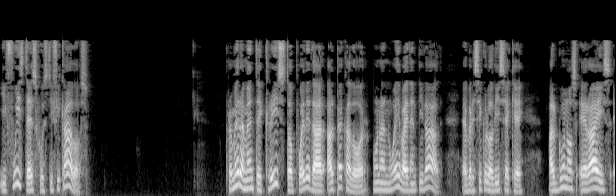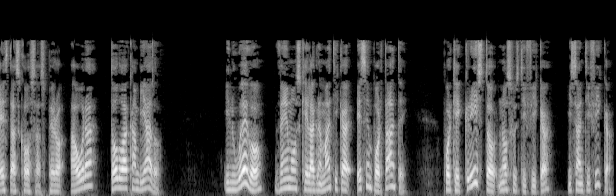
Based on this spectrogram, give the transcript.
y fuisteis justificados. Primeramente, Cristo puede dar al pecador una nueva identidad. El versículo dice que algunos erais estas cosas, pero ahora todo ha cambiado. Y luego vemos que la gramática es importante, porque Cristo nos justifica y santifica,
